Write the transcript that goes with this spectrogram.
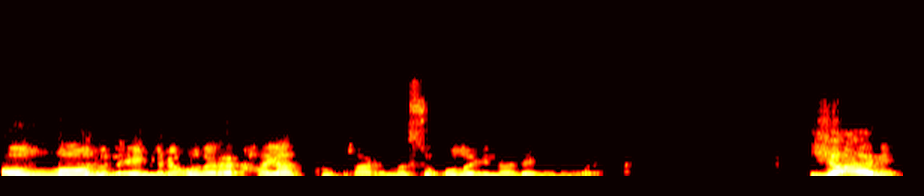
Allah'ın emri olarak hayat kurtarması olayına deniliyor. Yani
